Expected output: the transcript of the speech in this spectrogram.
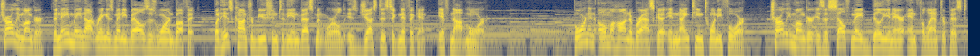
Charlie Munger, the name may not ring as many bells as Warren Buffett, but his contribution to the investment world is just as significant, if not more. Born in Omaha, Nebraska in 1924, Charlie Munger is a self-made billionaire and philanthropist,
